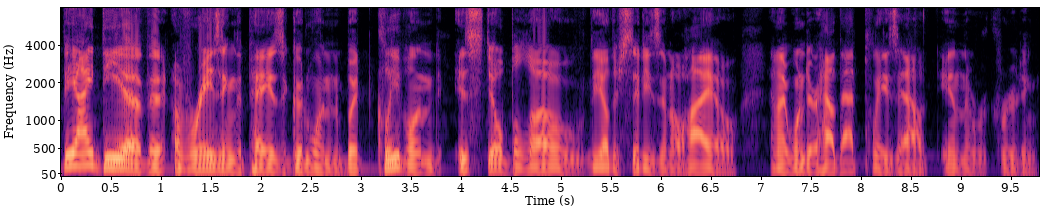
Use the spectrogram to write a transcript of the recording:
The idea that of raising the pay is a good one, but Cleveland is still below the other cities in Ohio, and I wonder how that plays out in the recruiting.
